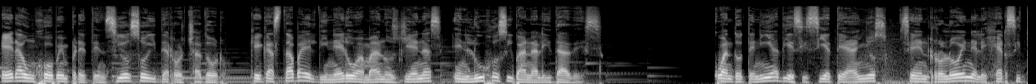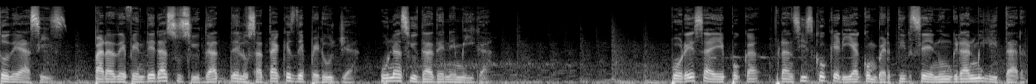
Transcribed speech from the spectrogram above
Era un joven pretencioso y derrochador, que gastaba el dinero a manos llenas en lujos y banalidades. Cuando tenía 17 años, se enroló en el ejército de Asís, para defender a su ciudad de los ataques de Perugia, una ciudad enemiga. Por esa época, Francisco quería convertirse en un gran militar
